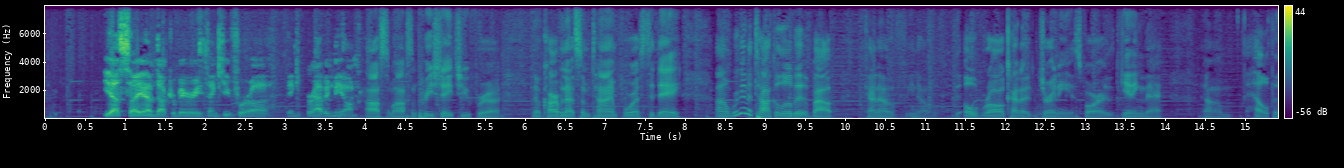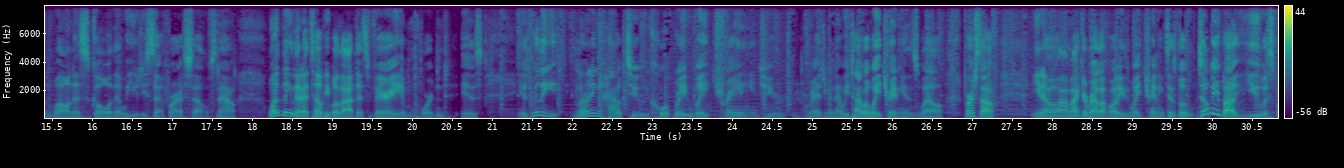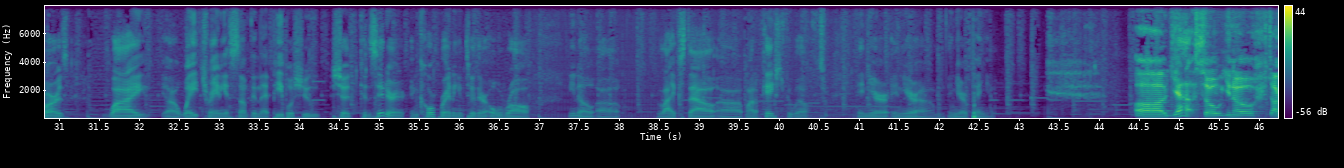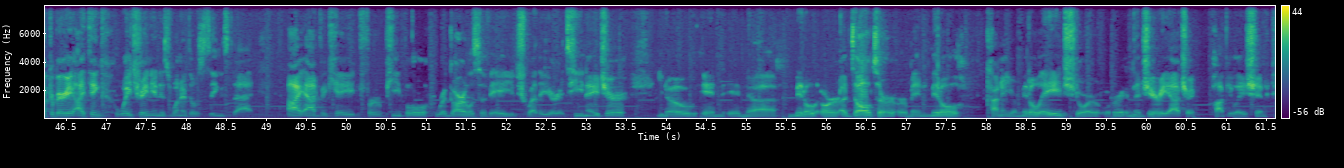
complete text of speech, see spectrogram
Yes, I am, Dr. Barry. Thank you for uh, thank you for having me on. Awesome, awesome. Appreciate you for uh, you know carving out some time for us today. Uh, we're going to talk a little bit about kind of you know the overall kind of journey as far as getting that um, health and wellness goal that we usually set for ourselves. Now, one thing that I tell people a lot that's very important is is really learning how to incorporate weight training into your regimen. Now we talk about weight training as well. First off, you know um, I can rattle off all these weight training tips, but tell me about you as far as why uh, weight training is something that people should should consider incorporating into their overall, you know, uh, lifestyle uh, modifications, if you will, in your in your um, in your opinion. Uh, yeah. So you know, Dr. Barry, I think weight training is one of those things that I advocate for people regardless of age, whether you're a teenager, you know, in in uh, middle or adult or, or in middle kind of your middle aged or, or in the geriatric population.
